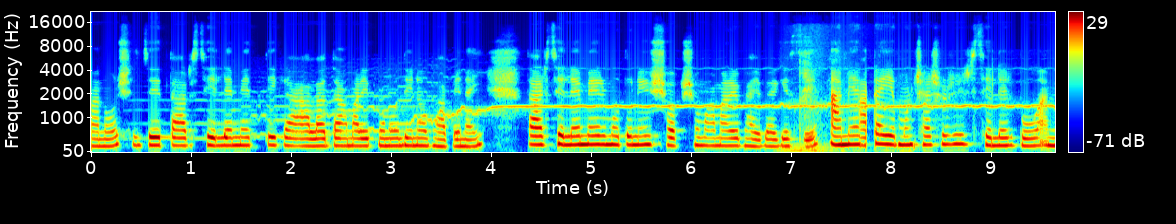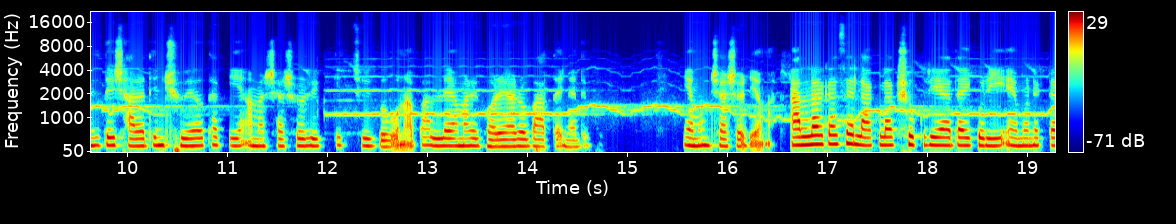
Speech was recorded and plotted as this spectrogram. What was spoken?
মানুষ যে তার ছেলে মেয়ের থেকে আলাদা আমারে কোনোদিনও ভাবে নাই। তার ছেলে মেয়ের মতনই সবসময় আমারে ভাইবা গেছে। আমি একটা এমন শাশুড়ির ছেলের বউ, আমি যদি সারাদিন শুয়েও থাকি, আমার শাশুড়ি কিচ্ছুই করব না। পারলে আমার ঘরে আরও ভাত এনে দেবে। এমন শাশুড়ি আমার। আল্লাহর কাছে লাখ লাখ শুক্রিয়া আদায় করি এমন একটা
